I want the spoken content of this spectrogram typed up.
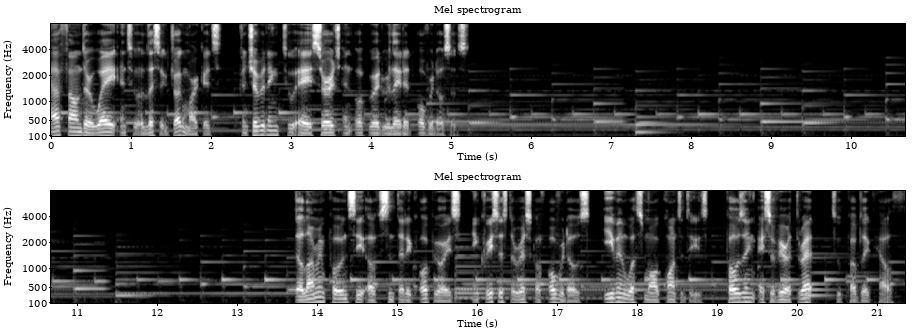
have found their way into illicit drug markets, contributing to a surge in opioid related overdoses. The alarming potency of synthetic opioids increases the risk of overdose even with small quantities, posing a severe threat to public health.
